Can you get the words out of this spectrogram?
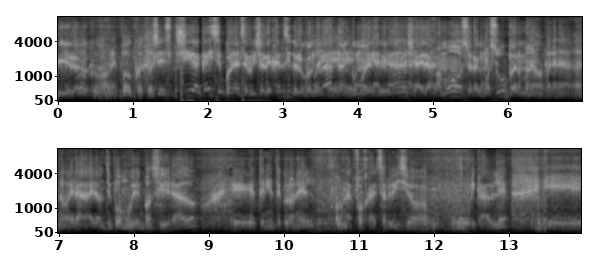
y era- poco, no es poco. Entonces, Llega acá y se pone al servicio del ejército, lo contratan. ¿Cómo es? acá, era famoso, era como Superman. No, para nada, no. Era, era un tipo muy bien considerado, eh, teniente coronel, con una foja de servicio impecable. eh,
